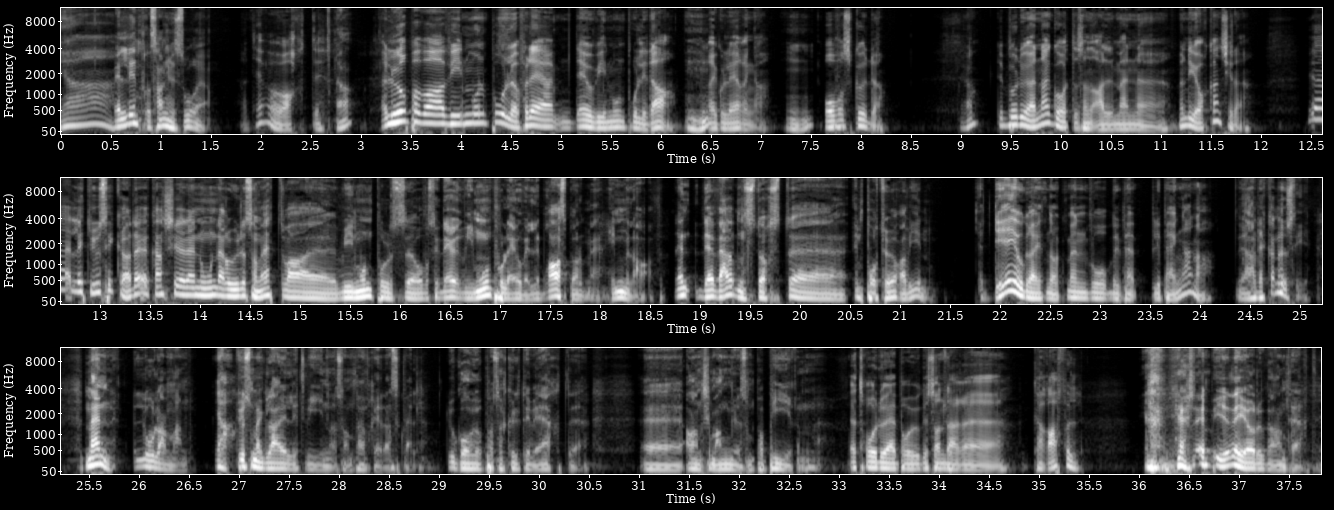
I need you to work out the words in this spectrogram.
Ja, Veldig interessant historie. ja, det var jo artig. Ja. Jeg lurer på hva Vinmonopolet For det er, det er jo Vinmonopolet i dag. Mhm. Reguleringa. Mhm. Overskuddet. Ja. Det burde jo ennå gå til sånn allmenne Men det gjør kanskje det? Jeg er litt usikker. Det er Kanskje det er noen der ute som vet hva eh, Vinmonopols eh, overskudd det er. jo- Vinmonopolet er jo veldig bra, spør du meg. Himmel og hav. Den- Det er verdens største eh, importør av vin. Ja, Det er jo greit nok, men hvor blir, pe- blir pengene? Ja, det kan du si. Men Lolandmann, Ja. du som er glad i litt vin og sånn på en fredagskveld. Du går jo på sånn kultiverte eh, arrangementer som Papiren. Jeg tror du jeg bruker sånn der eh, karaffel. det, det gjør du garantert.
